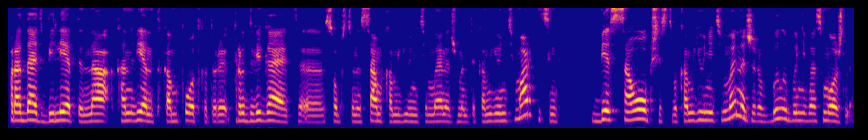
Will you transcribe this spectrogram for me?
продать билеты на конвент Компот, который продвигает, э, собственно, сам комьюнити-менеджмент и комьюнити-маркетинг, без сообщества комьюнити-менеджеров было бы невозможно.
